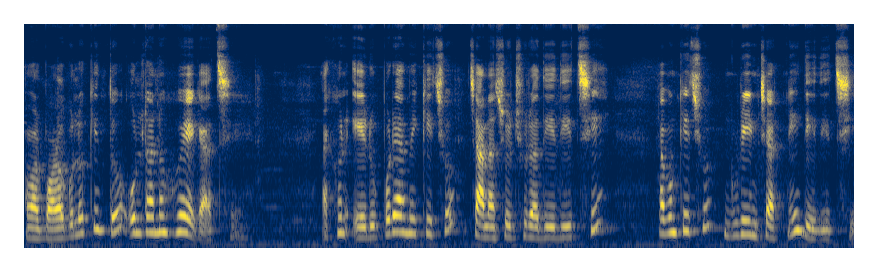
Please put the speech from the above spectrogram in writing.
আমার বড়াগুলো কিন্তু উল্টানো হয়ে গেছে। এখন এর উপরে আমি কিছু চানাচুর ঝুরা দিয়ে দিচ্ছি। এবং কিছু গ্রিন চাটনি দিয়ে দিচ্ছি।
